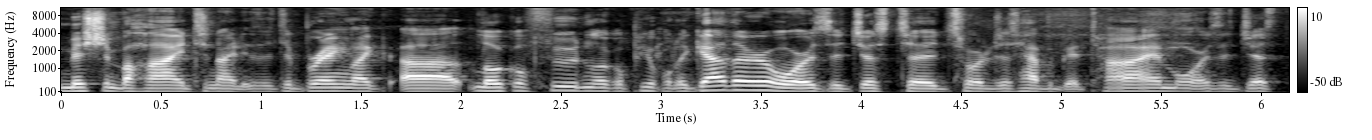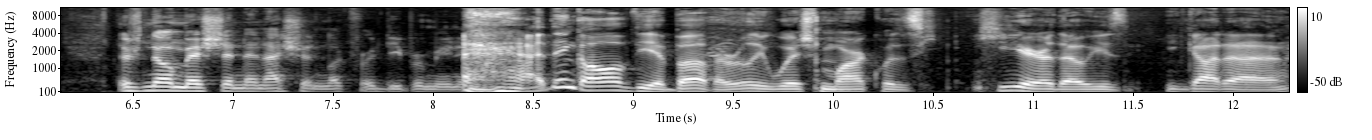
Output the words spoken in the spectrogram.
mission behind tonight? Is it to bring like uh, local food and local people together, or is it just to sort of just have a good time, or is it just there's no mission and I shouldn't look for a deeper meaning? I think all of the above. I really wish Mark was here, though. He's he got uh,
